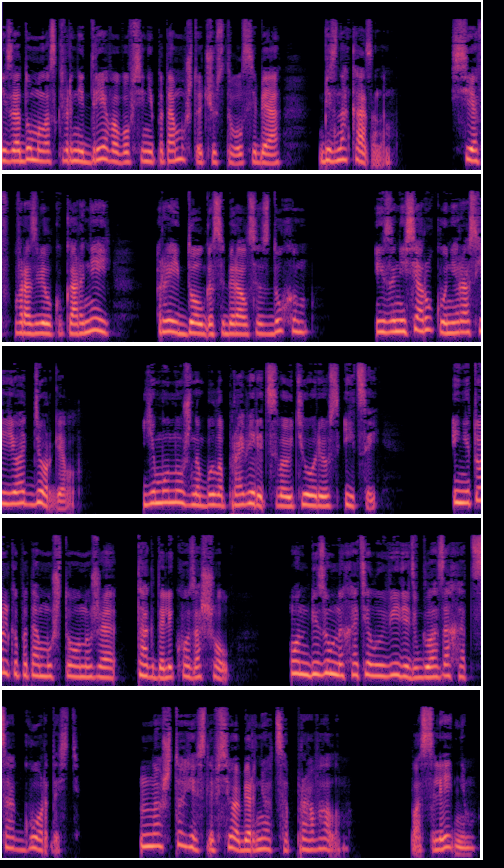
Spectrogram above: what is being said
и задумал осквернить древо вовсе не потому, что чувствовал себя безнаказанным. Сев в развилку корней, Рэй долго собирался с духом и, занеся руку, не раз ее отдергивал. Ему нужно было проверить свою теорию с Ицей. И не только потому, что он уже так далеко зашел. Он безумно хотел увидеть в глазах отца гордость. Но что, если все обернется провалом? Последним,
